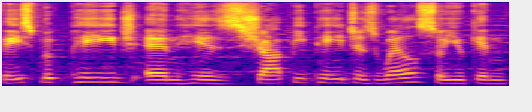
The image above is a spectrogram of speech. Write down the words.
Facebook page and his Shopee page as well so you can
